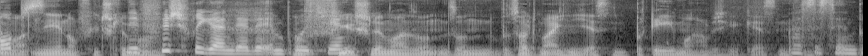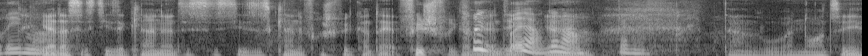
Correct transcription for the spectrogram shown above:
Rollmops. Nee, noch viel schlimmer. Eine Fischfrikadelle im noch Brötchen. viel schlimmer. So, ein- so ein, sollte man eigentlich nicht essen. Bremer habe ich gegessen. Was ist denn Bremer? Ja, das ist diese kleine, das ist dieses kleine Frischfrikadell, Fri- Fischfrikadell. ja, genau. genau. Da wo bei Nordsee,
